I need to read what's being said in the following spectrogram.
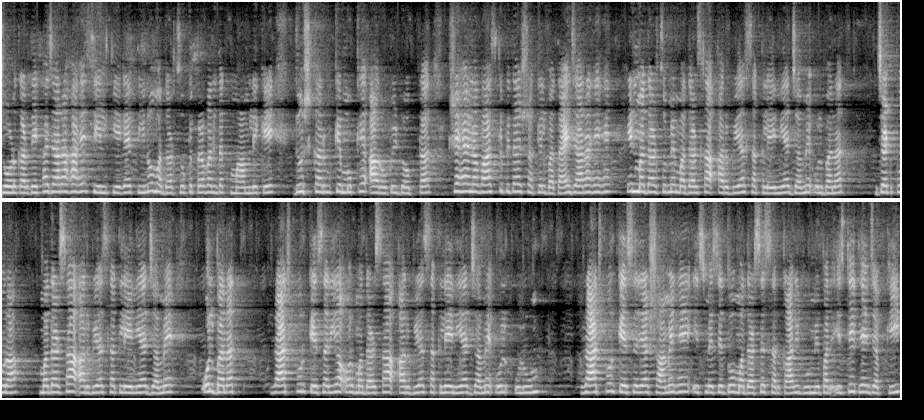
जोड़कर देखा जा रहा है। सील किए गए तीनों मदरसों के प्रबंधक मामले के दुष्कर्म के मुख्य आरोपी डॉक्टर शहनवाज के पिता शकील बताए जा रहे हैं। इन मदरसों में मदरसा अरबिया सकलेनिया जमे उलबनत, जटपुरा, मदरसा अरबिया सकलेनिया जमे उलबनत, राजपुर, केसरिया और मदरसा अरबिया सकलेनिया जमे उल उलूम राजपुर केसरिया शामिल हैं। इसमें से दो मदरसे सरकारी भूमि पर स्थित हैं, जबकि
